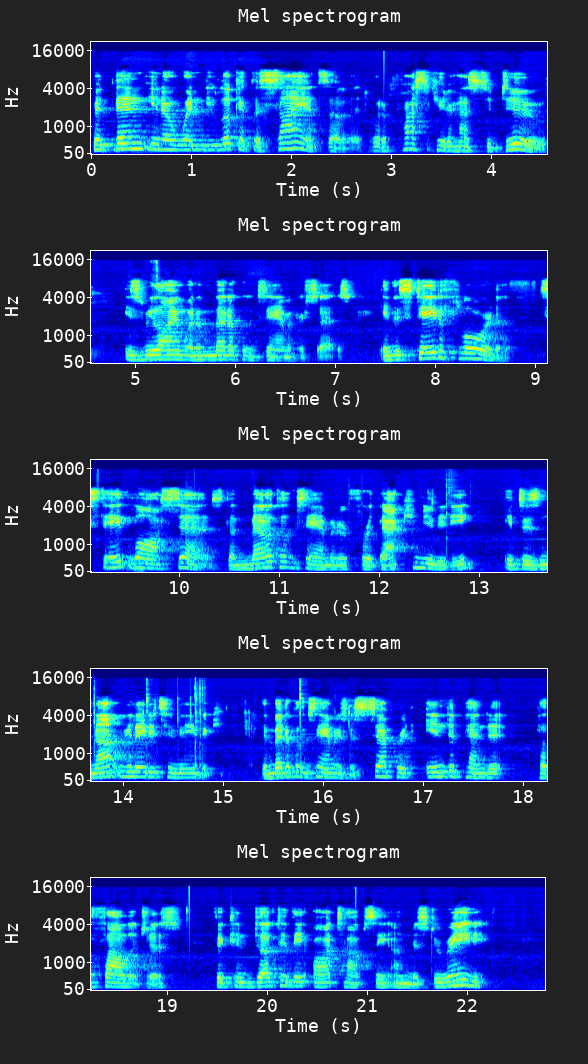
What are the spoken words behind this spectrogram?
But then, you know, when you look at the science of it, what a prosecutor has to do is rely on what a medical examiner says. In the state of Florida, state law says the medical examiner for that community, it is not related to me. The, the medical examiner is a separate, independent pathologist that conducted the autopsy on Mr. Rainey.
